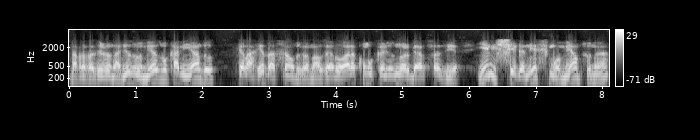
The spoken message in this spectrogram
Dá para fazer jornalismo mesmo caminhando pela redação do jornal Zero Hora, como o Cândido Norberto fazia. E ele chega nesse momento, né,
